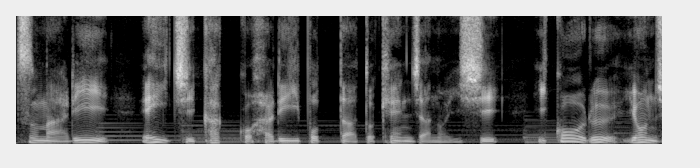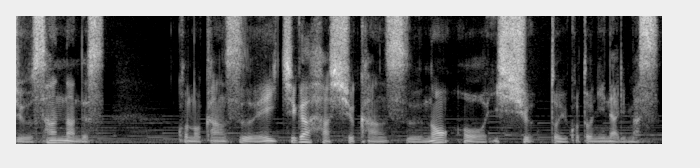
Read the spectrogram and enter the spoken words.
つまり H かっこハリー・ポッターと賢者の石イコール43なんです。この関数 h がハッシュ関数の一種ということになります。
